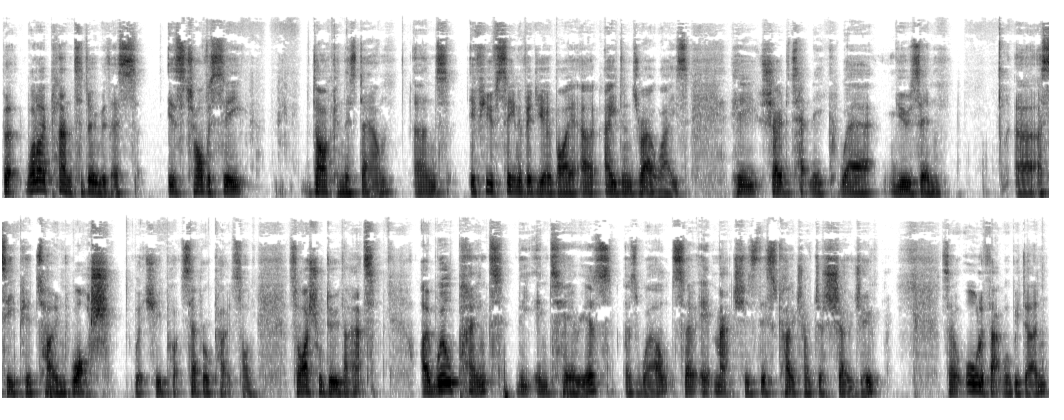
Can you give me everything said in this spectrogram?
but what I plan to do with this is to obviously darken this down. And if you've seen a video by uh, Aidan's Railways, he showed a technique where using uh, a sepia toned wash, which he put several coats on. So I shall do that. I will paint the interiors as well, so it matches this coach I've just showed you. So all of that will be done.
